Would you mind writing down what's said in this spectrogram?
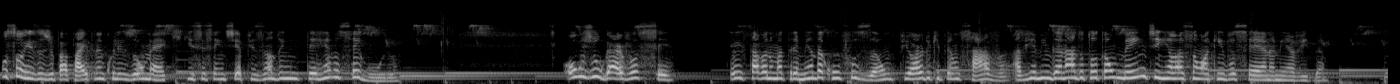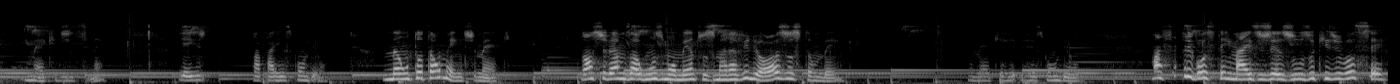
O sorriso de papai tranquilizou Mac, que se sentia pisando em terreno seguro. Ou julgar você. Eu estava numa tremenda confusão, pior do que pensava. Havia me enganado totalmente em relação a quem você é na minha vida. O Mac disse, né? E aí papai respondeu: Não totalmente, Mac. Nós tivemos alguns momentos maravilhosos também. E Mac respondeu: mas sempre gostei mais de Jesus do que de você.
